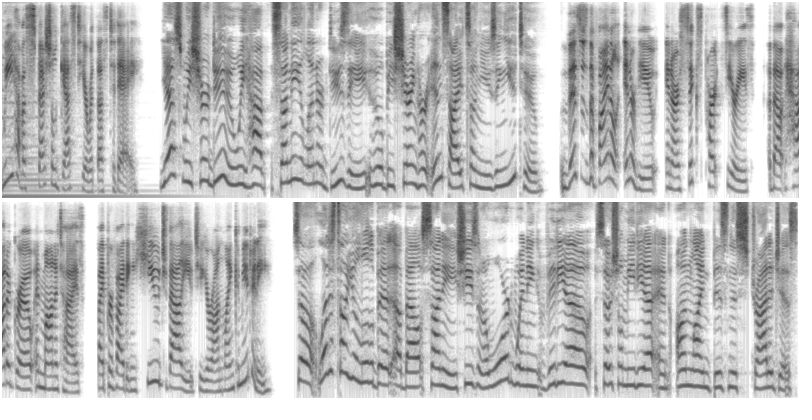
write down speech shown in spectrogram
We have a special guest here with us today. Yes, we sure do. We have Sunny Lenarduzzi who will be sharing her insights on using YouTube. This is the final interview in our six part series about how to grow and monetize by providing huge value to your online community. So let us tell you a little bit about Sunny. She's an award winning video, social media, and online business strategist.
